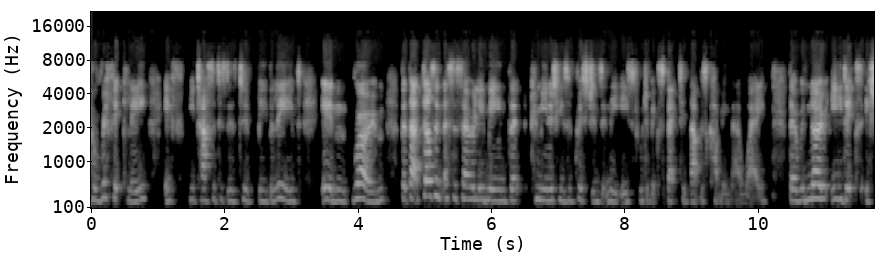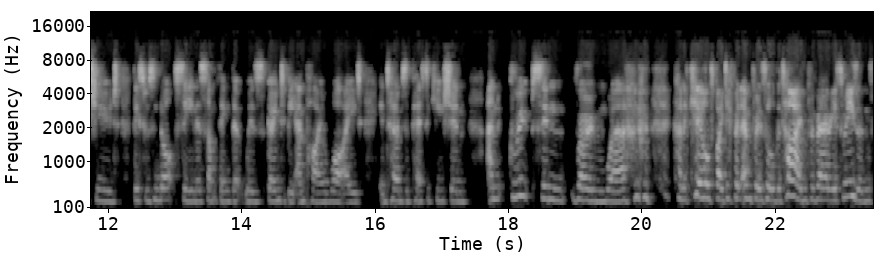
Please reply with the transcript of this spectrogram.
horrifically, if Tacitus is to be believed, in Rome, but that doesn't necessarily mean that communities of Christians in the East would have expected that was coming their way. There were no edicts issued. This was not seen as something that was going to be empire wide in terms of persecution. And groups in Rome were kind of killed by different emperors all the time for various reasons.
